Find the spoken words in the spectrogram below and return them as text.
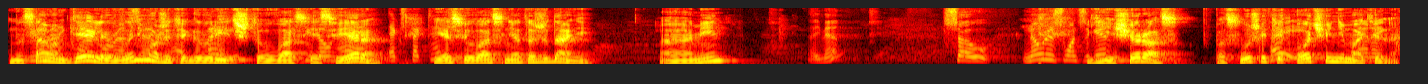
На самом деле, вы не можете говорить, что у вас есть вера, если у вас нет ожиданий. Аминь. Еще раз, послушайте очень внимательно.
